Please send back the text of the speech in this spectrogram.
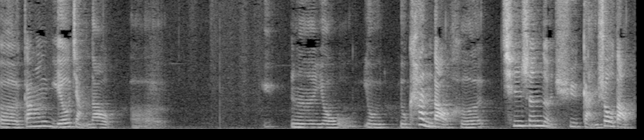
呃，刚刚也有讲到，呃，嗯，有有有看到和亲身的去感受到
